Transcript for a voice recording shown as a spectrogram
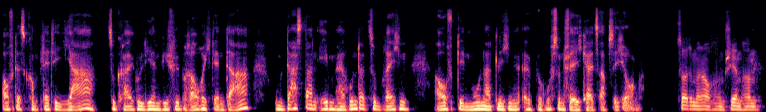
auf das komplette Jahr zu kalkulieren, wie viel brauche ich denn da, um das dann eben herunterzubrechen auf den monatlichen äh, Berufs- und Fähigkeitsabsicherung. Sollte man auch auf dem Schirm haben.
